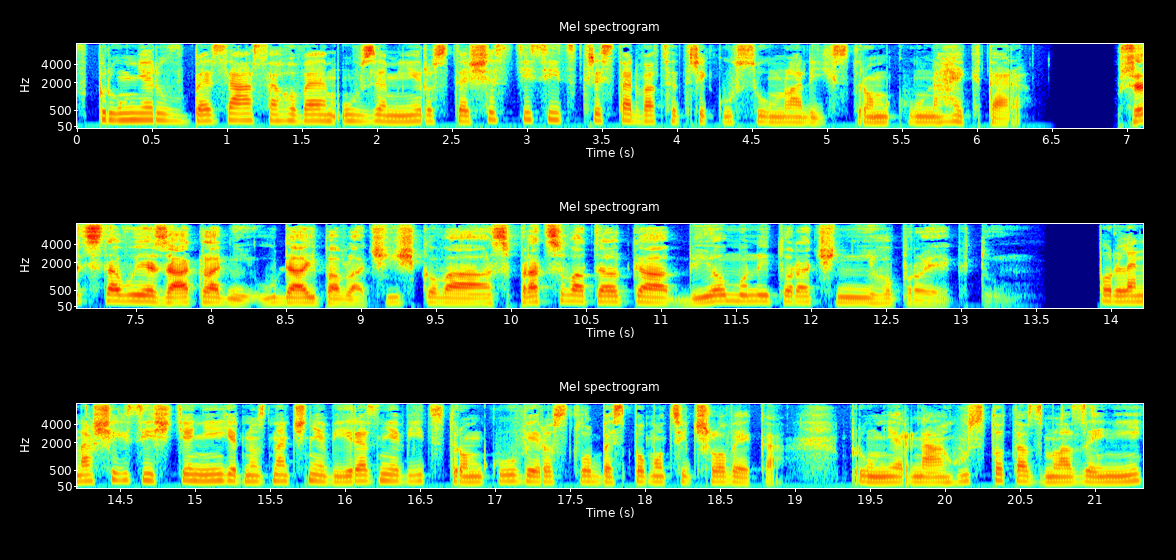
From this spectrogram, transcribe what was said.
V průměru v bezzásahovém území roste 6323 kusů mladých stromků na hektar. Představuje základní údaj Pavla Číšková, zpracovatelka biomonitoračního projektu. Podle našich zjištění jednoznačně výrazně víc stromků vyrostlo bez pomoci člověka. Průměrná hustota zmlazení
